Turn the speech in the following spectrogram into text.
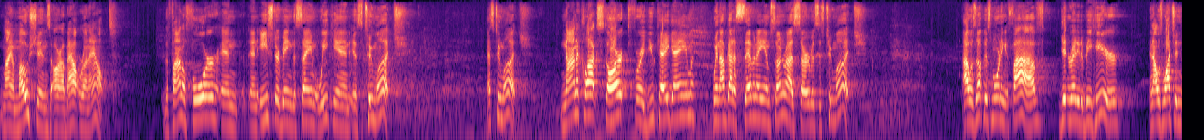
my emotions are about run out. The Final Four and, and Easter being the same weekend is too much. That's too much. Nine o'clock start for a UK game when I've got a 7 a.m. sunrise service is too much. I was up this morning at 5 getting ready to be here, and I was watching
